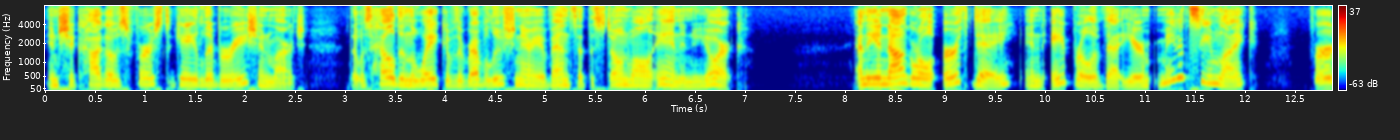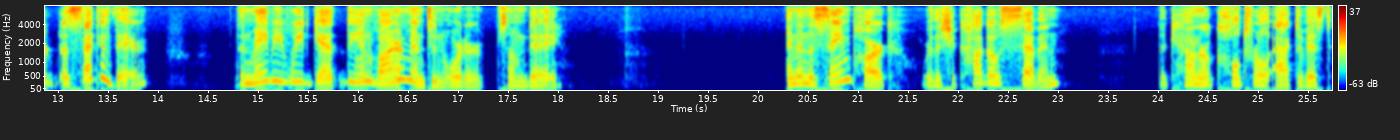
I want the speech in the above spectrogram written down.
in Chicago's first gay liberation march that was held in the wake of the revolutionary events at the Stonewall Inn in New York. And the inaugural Earth Day in April of that year made it seem like, for a second there, then maybe we'd get the environment in order someday. And in the same park where the Chicago Seven, the countercultural activists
